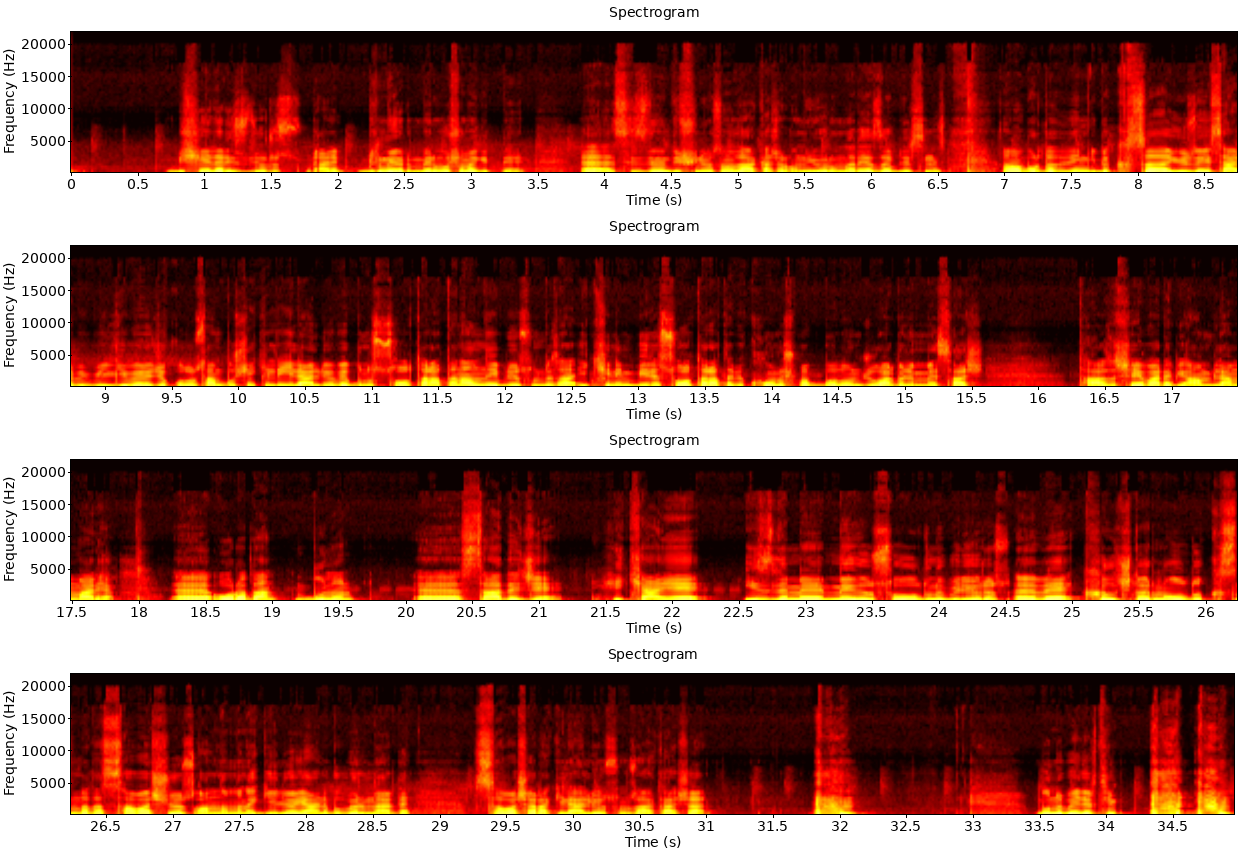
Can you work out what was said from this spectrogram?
bir şeyler izliyoruz. Yani bilmiyorum benim hoşuma gitti. Ee, siz de ne düşünüyorsanız arkadaşlar onu yorumlara yazabilirsiniz. Ama burada dediğim gibi kısa yüzeysel bir bilgi verecek olursam bu şekilde ilerliyor ve bunu sol taraftan anlayabiliyorsunuz. Mesela ikinin biri sol tarafta bir konuşma baloncu var. Böyle mesaj tarzı şey var ya bir amblem var ya. Ee, oradan bunun e, sadece hikaye izleme mevzusu olduğunu biliyoruz. Ee, ve kılıçların olduğu kısımda da savaşıyoruz anlamına geliyor. Yani bu bölümlerde savaşarak ilerliyorsunuz arkadaşlar. Bunu belirteyim.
